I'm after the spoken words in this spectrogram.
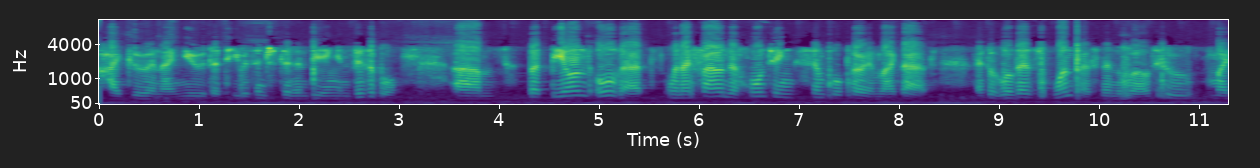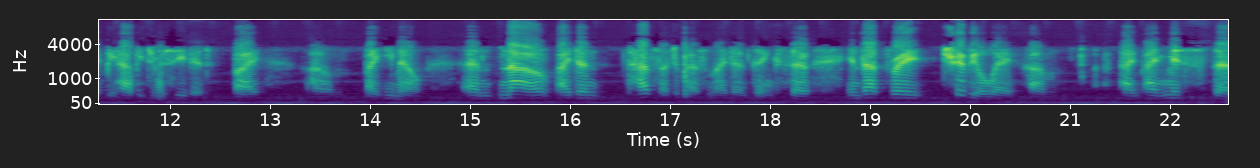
haiku, and I knew that he was interested in being invisible. Um, but beyond all that, when I found a haunting, simple poem like that, I thought, well, there's one person in the world who might be happy to receive it by um, by email, and now I don't have such a person. I don't think so. In that very trivial way, um, I, I miss the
